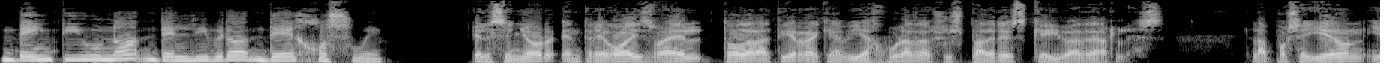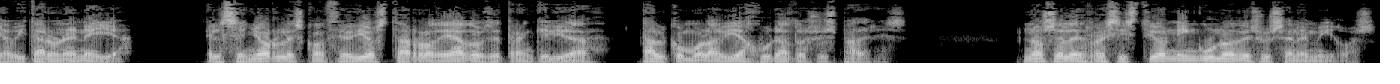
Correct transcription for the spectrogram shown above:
21 del libro de Josué. El Señor entregó a Israel toda la tierra que había jurado a sus padres que iba a darles. La poseyeron y habitaron en ella. El Señor les concedió estar rodeados de tranquilidad, tal como lo había jurado sus padres no se les resistió ninguno de sus enemigos.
